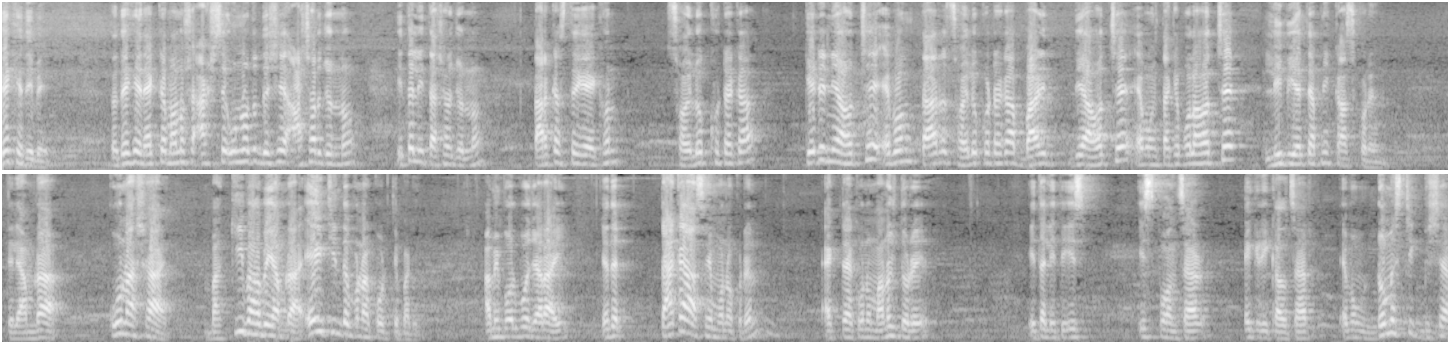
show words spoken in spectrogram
রেখে দেবে। তো দেখেন, একটা মানুষ আসছে উন্নত দেশে আসার জন্য, ইতালিতে আসার জন্য। তার কাছ থেকে এখন ছয় লক্ষ টাকা কেটে নেওয়া হচ্ছে এবং তার ছয় লক্ষ টাকা বাড়ি দেওয়া হচ্ছে এবং তাকে বলা হচ্ছে, লিবিয়াতে আপনি কাজ করেন। তাহলে আমরা কোন আশায় বা কীভাবে আমরা এই চিন্তা ভাবনা করতে পারি? আমি বলব যারাই, যাদের টাকা আছে মনে করেন, একটা কোনো মানুষ ধরে ইতালিতে স্পন্সার, এগ্রিকালচার এবং ডোমেস্টিক ভিসা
